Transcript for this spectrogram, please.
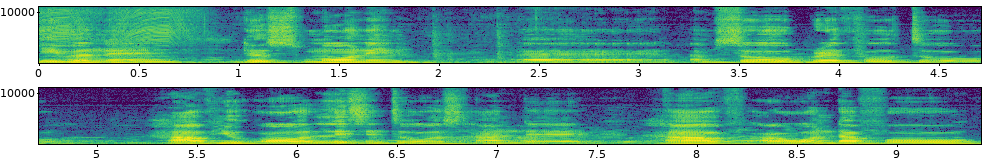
even uh, this morning. Uh, I'm so grateful to have you all listen to us and uh, have a wonderful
